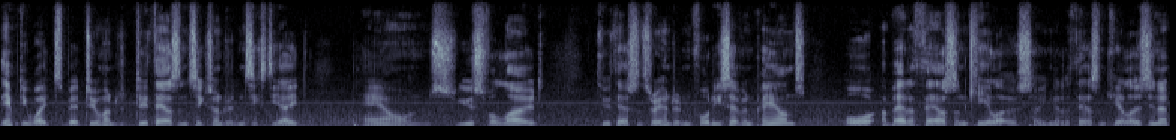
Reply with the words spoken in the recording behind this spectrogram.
The empty weight's about 200, 2,668 pounds. Useful load 2,347 pounds or about a thousand kilos. So you can get a thousand kilos in it.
